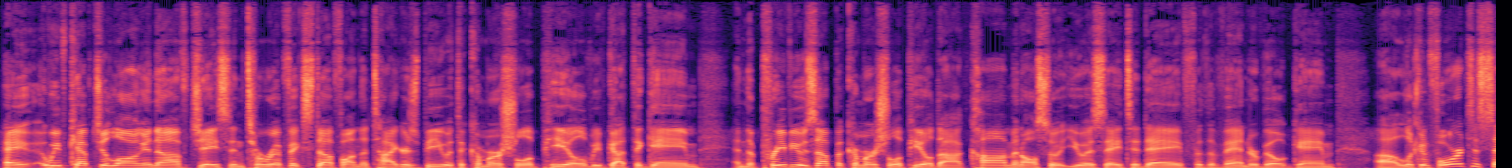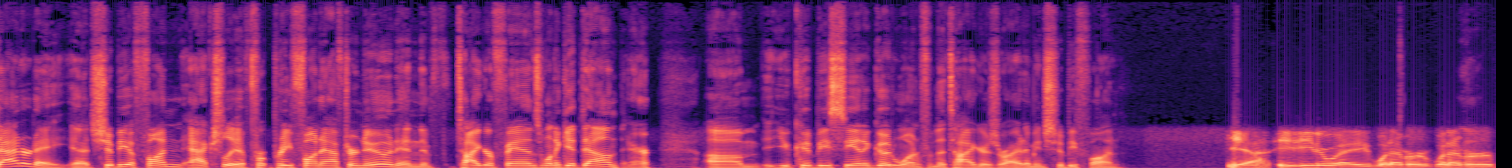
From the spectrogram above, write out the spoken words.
Hey, we've kept you long enough, Jason. Terrific stuff on the Tigers beat with the commercial appeal. We've got the game, and the preview is up at commercialappeal.com and also at USA Today for the Vanderbilt game. Uh, looking forward to Saturday. It should be a fun, actually, a f- pretty fun afternoon. And if Tiger fans want to get down there, um, you could be seeing a good one from the Tigers, right? I mean, it should be fun. Yeah. E- either way, whatever whatever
